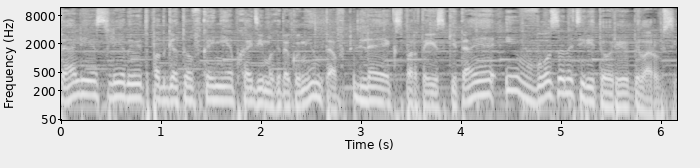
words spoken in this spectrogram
Далее следует подготовка необходимых документов для экспорта из Китая и ввоза на территорию Беларуси.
